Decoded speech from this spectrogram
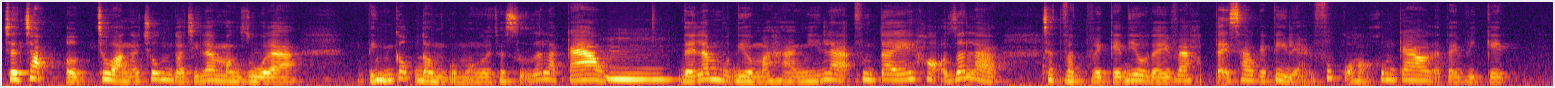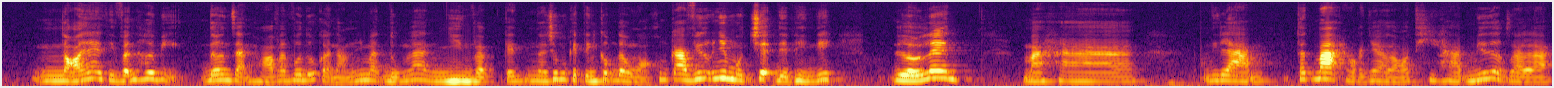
trân trọng ở châu Á nói chung đó chính là mặc dù là tính cộng đồng của mọi người thật sự rất là cao ừ. đấy là một điều mà hà nghĩ là phương tây ấy, họ rất là chật vật về cái điều đấy và tại sao cái tỷ lệ hạnh phúc của họ không cao là tại vì cái nói này thì vẫn hơi bị đơn giản hóa và vô đũa cả lắm nhưng mà đúng là nhìn vào cái nói chung cái tính cộng đồng của họ không cao ví dụ như một chuyện điển hình đi lớn lên mà hà đi làm thất bại hoặc cái nhà đó thì hà biết được rằng là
